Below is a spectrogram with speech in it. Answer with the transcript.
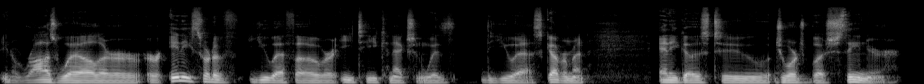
you know Roswell or or any sort of UFO or ET connection with the U.S. government, and he goes to George Bush Sr.,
